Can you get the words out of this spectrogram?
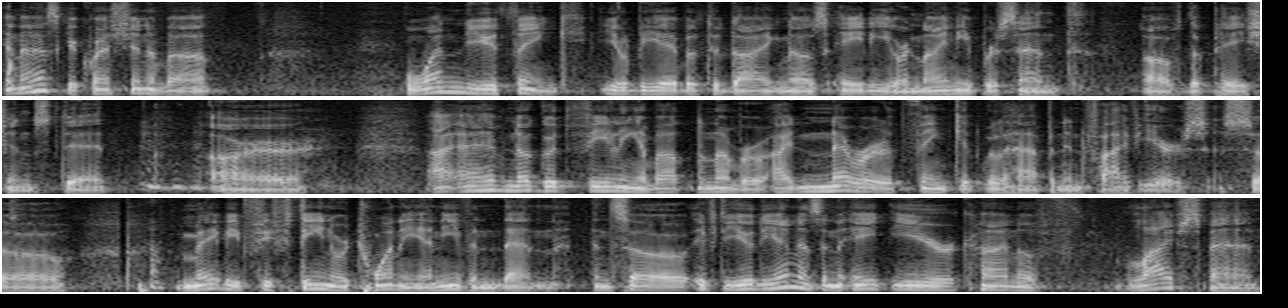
Can I ask a question about when do you think you'll be able to diagnose 80 or 90 percent of the patients that mm-hmm. are? I, I have no good feeling about the number. I never think it will happen in five years. So maybe 15 or 20, and even then. And so if the UDN has an eight-year kind of lifespan,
